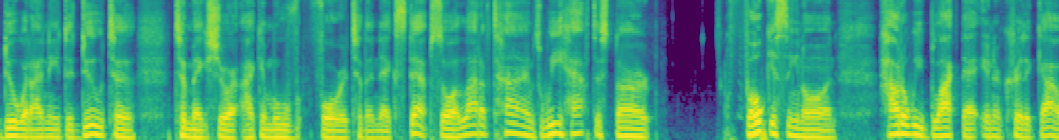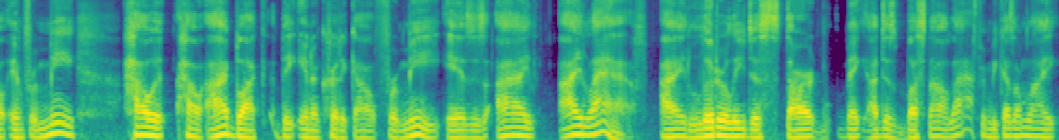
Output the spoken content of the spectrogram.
do what I need to do to to make sure I can move forward to the next step. So a lot of times we have to start focusing on how do we block that inner critic out and for me how it, how I block the inner critic out for me is is I I laugh. I literally just start make I just bust out laughing because I'm like,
